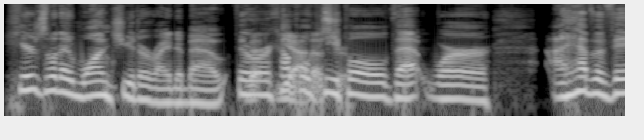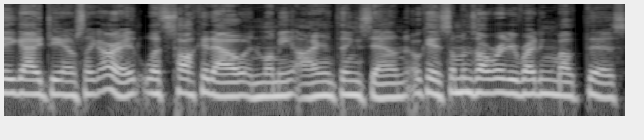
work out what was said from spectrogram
here's what I want you to write about. There were a Th- yeah, couple true. people that were, I have a vague idea. I was like, all right, let's talk it out and let me iron things down. Okay, someone's already writing about this,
